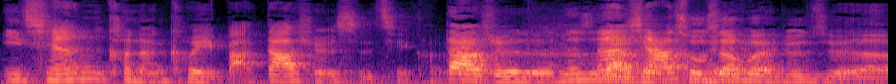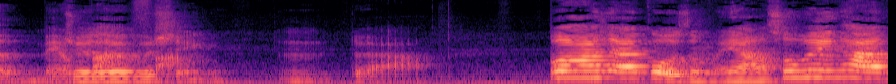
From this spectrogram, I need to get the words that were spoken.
以前可能可以吧，大学时期可能大学的那是大但是现在出社会就觉得没有绝办法，对不行。嗯，对啊，不知道他现在过得怎么样，说不定他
